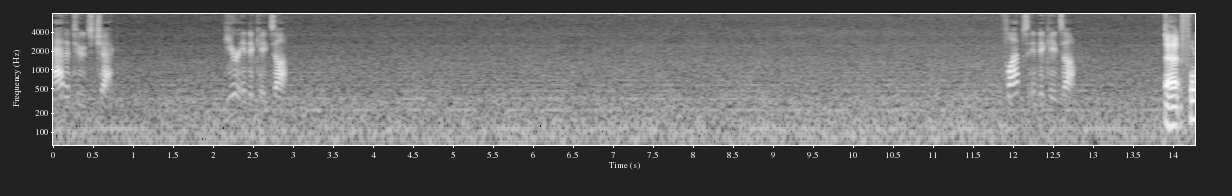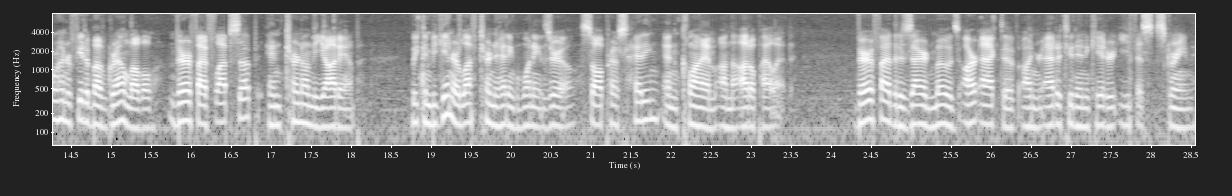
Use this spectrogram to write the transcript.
Attitudes check. Gear indicates up. Flaps indicates up. At 400 feet above ground level, verify flaps up and turn on the yaw damp. We can begin our left turn to heading 180, so I'll press heading and climb on the autopilot. Verify the desired modes are active on your attitude indicator EFIS screen.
